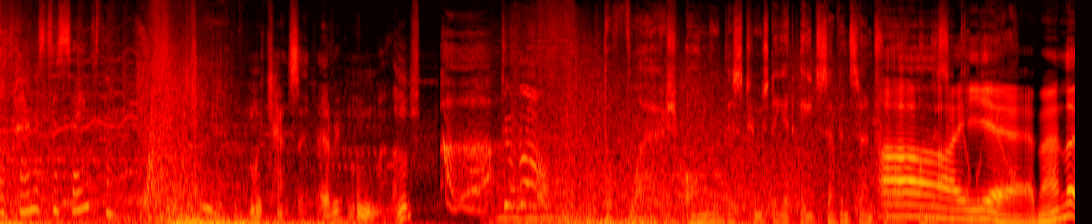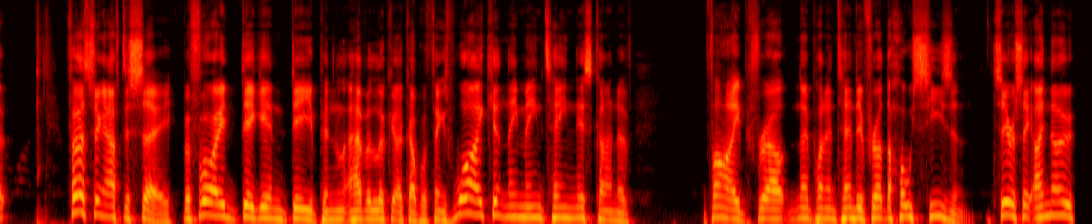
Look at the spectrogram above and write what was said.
our plan is to save them. We can't save everyone, my love. The Flash, all new this Tuesday at 8, 7 Central. Ah, on the CW. yeah, man. Look, first thing I have to say, before I dig in deep and have a look at a couple of things, why couldn't they maintain this kind of vibe throughout, no pun intended, throughout the whole season? Seriously, I know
